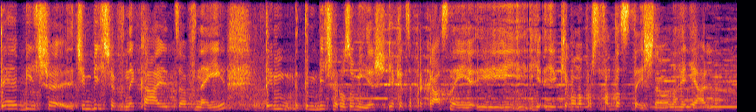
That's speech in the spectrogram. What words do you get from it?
де більше, чим більше вникається в неї, тим, тим більше розумієш, яке це прекрасне і, і, і яке воно просто фантастичне, воно геніальне.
